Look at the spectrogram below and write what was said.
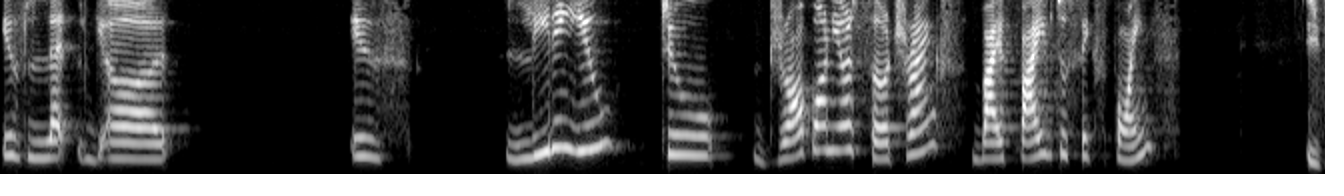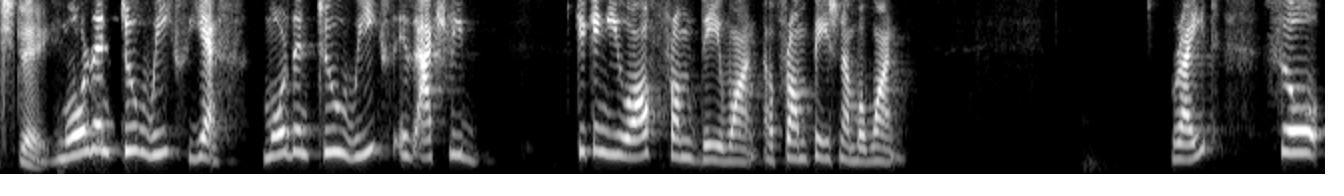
is let uh, is leading you to drop on your search ranks by five to six points each day. More than two weeks, yes, more than two weeks is actually kicking you off from day one, uh, from page number one. Right? So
